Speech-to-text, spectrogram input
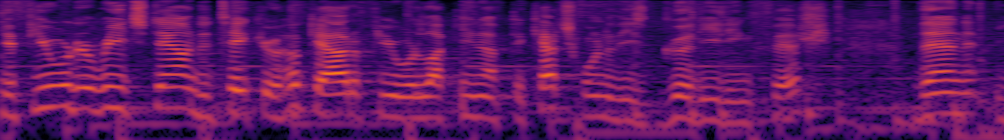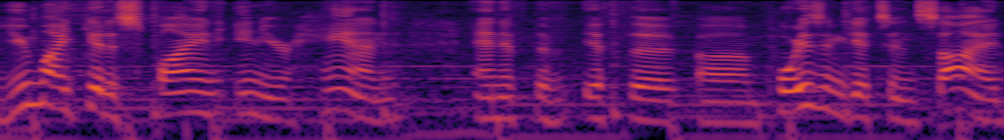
If you were to reach down to take your hook out, if you were lucky enough to catch one of these good eating fish, then you might get a spine in your hand and if the, if the um, poison gets inside,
